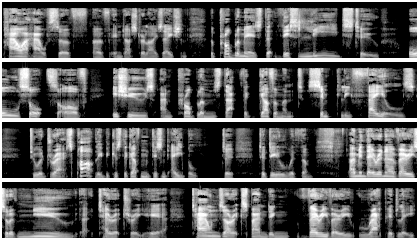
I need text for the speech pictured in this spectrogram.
powerhouse of of industrialization. The problem is that this leads to all sorts of issues and problems that the government simply fails to address, partly because the government isn't able to to deal with them. I mean, they're in a very sort of new uh, territory here. Towns are expanding very, very rapidly,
